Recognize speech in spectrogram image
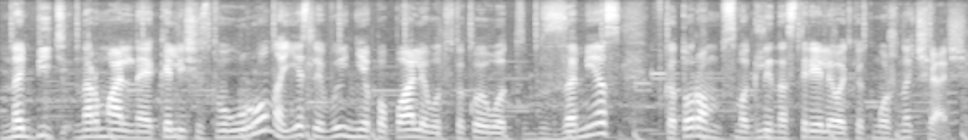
набить нормальное количество урона, если вы не попали вот в такой вот замес, в котором смогли настреливать как можно чаще.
